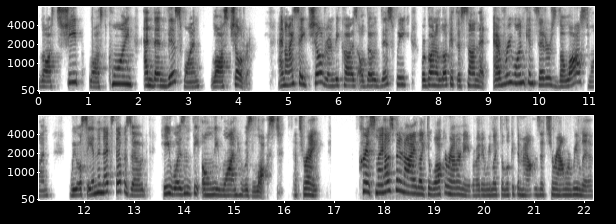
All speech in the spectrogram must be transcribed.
lost sheep, lost coin, and then this one, lost children. And I say children because although this week we're going to look at the son that everyone considers the lost one, we will see in the next episode, he wasn't the only one who was lost. That's right. Chris, my husband and I like to walk around our neighborhood and we like to look at the mountains that surround where we live.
